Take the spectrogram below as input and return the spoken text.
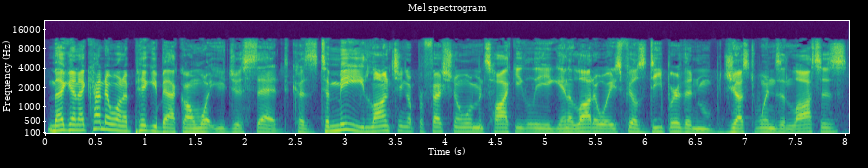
Megan, I kind of want to piggyback on what you just said because to me, launching a professional women's hockey league in a lot of ways feels deeper than just wins and losses.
